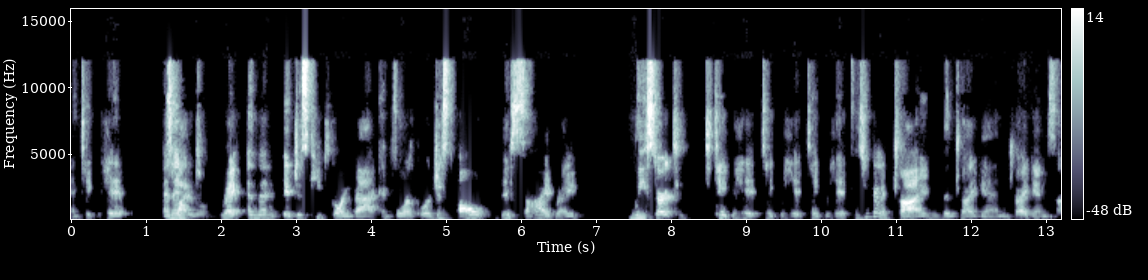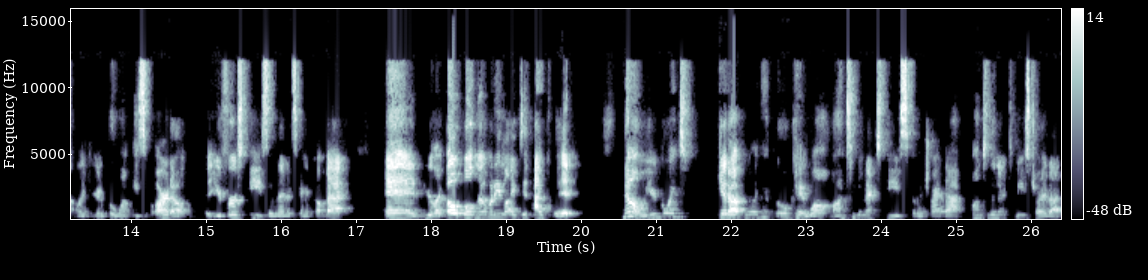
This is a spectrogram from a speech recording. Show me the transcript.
and take the hit and Spiral. then, right. And then it just keeps going back and forth or just all this side, right? We start to, to take the hit, take the hit, take the hit because you're going to try and then try again and try again. It's not like you're going to put one piece of art out at your first piece and then it's going to come back and you're like, oh, well, nobody liked it. I quit. No, you're going to get up and like, okay, well, on to the next piece. Gonna try that. On to the next piece, try that.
